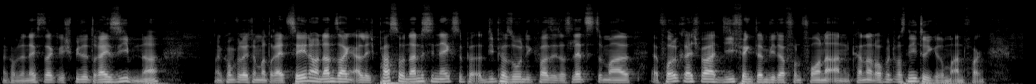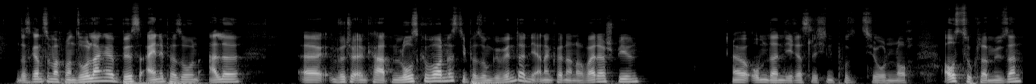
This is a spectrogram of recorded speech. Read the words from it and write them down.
Dann kommt der nächste, sagt, ich spiele drei Siebener. Dann kommt vielleicht nochmal drei Zehner und dann sagen alle, ich passe. Und dann ist die nächste, die Person, die quasi das letzte Mal erfolgreich war, die fängt dann wieder von vorne an. Kann dann auch mit was Niedrigerem anfangen. Und das Ganze macht man so lange, bis eine Person alle äh, virtuellen Karten losgeworden ist. Die Person gewinnt dann, die anderen können dann noch weiterspielen, äh, um dann die restlichen Positionen noch auszuklamüsern.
